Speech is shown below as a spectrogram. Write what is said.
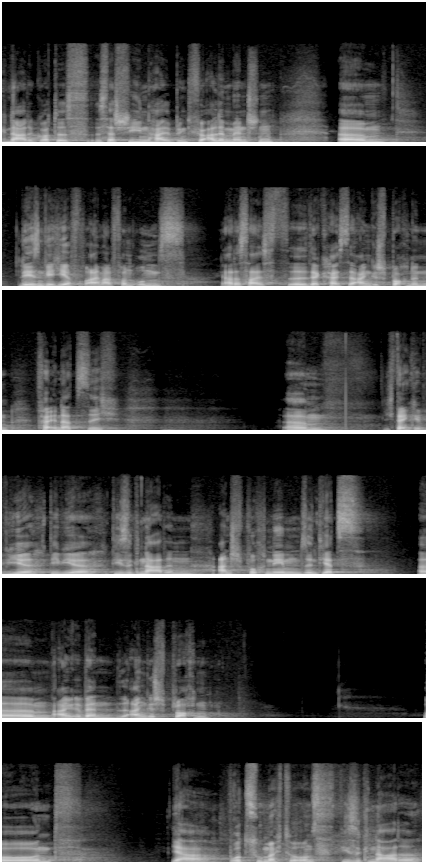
Gnade Gottes ist erschienen, Heil bringt für alle Menschen, ähm, lesen wir hier auf einmal von uns. Ja, das heißt, äh, der Kreis der Angesprochenen verändert sich. Ähm, ich denke, wir, die wir diese Gnade in Anspruch nehmen, sind jetzt, ähm, werden angesprochen. Und ja, wozu möchte uns diese Gnade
